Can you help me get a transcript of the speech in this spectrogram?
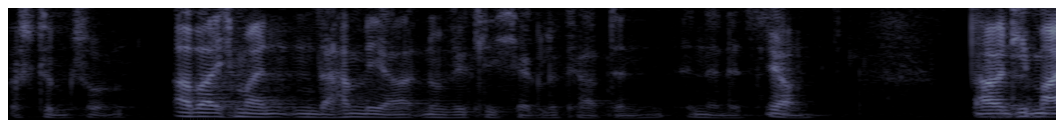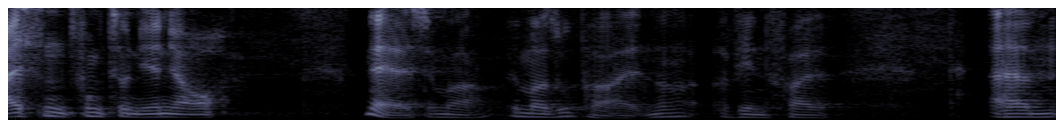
das stimmt schon. Aber ich meine, da haben wir ja nur wirklich ja Glück gehabt in, in den letzten. Ja. Aber die meisten funktionieren ja auch. Ne, ist immer, immer super halt, ne? Auf jeden Fall. Ähm,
